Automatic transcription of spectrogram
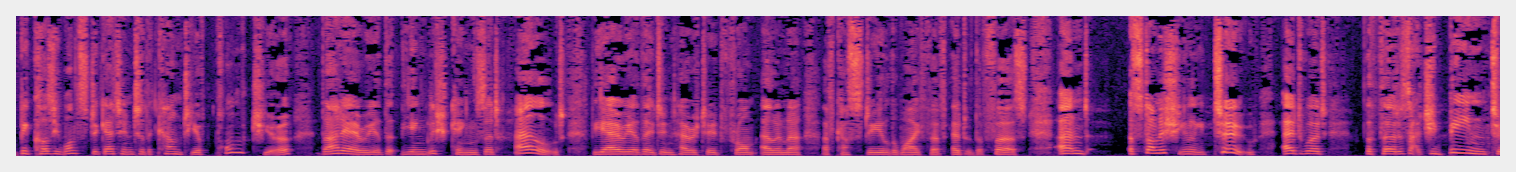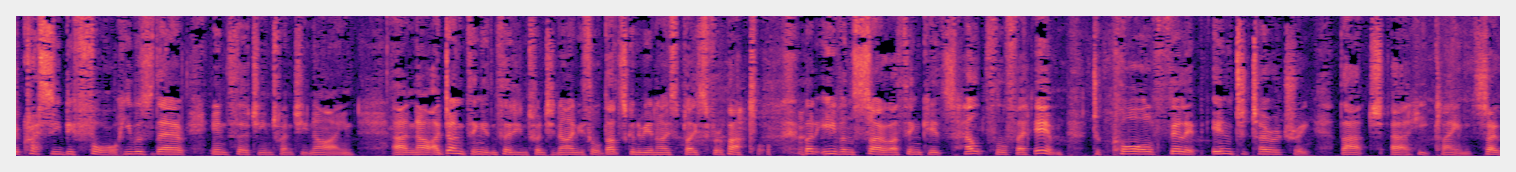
Because he wants to get into the county of Ponthieu, that area that the English kings had held, the area they'd inherited from Eleanor of Castile, the wife of Edward I. And astonishingly, too, Edward the third has actually been to Crécy before. He was there in 1329. Uh, now, I don't think in 1329 he thought that's going to be a nice place for a battle. but even so, I think it's helpful for him to call Philip into territory that uh, he claimed. So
